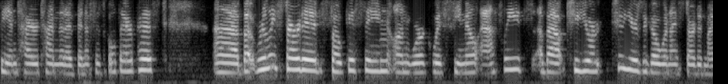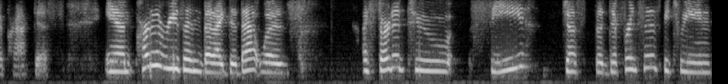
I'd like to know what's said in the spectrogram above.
the entire time that I've been a physical therapist. Uh, but really started focusing on work with female athletes about two, year, two years ago when I started my practice. And part of the reason that I did that was I started to see just the differences between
